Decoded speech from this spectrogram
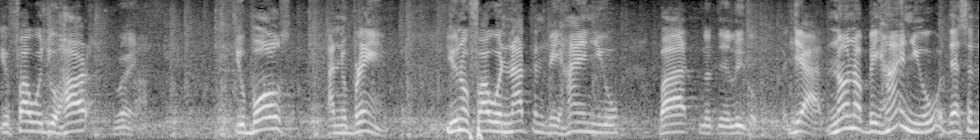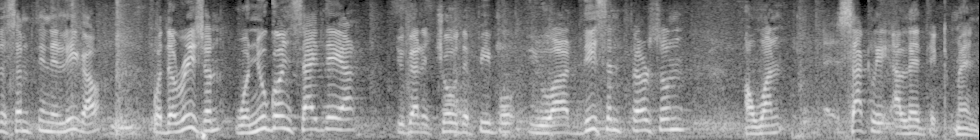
you fight with your heart, Right. your balls, and your brain. You don't fight with nothing behind you, but Nothing illegal. Yeah, no, no, behind you, that's the something illegal. For the reason, when you go inside there, you gotta show the people you are a decent person and one exactly athletic man.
